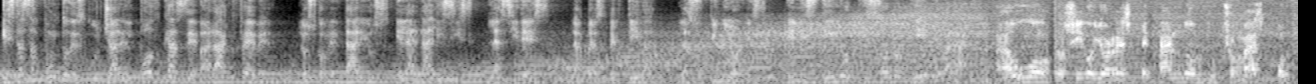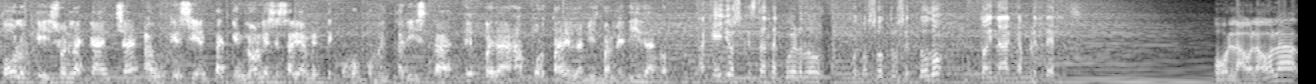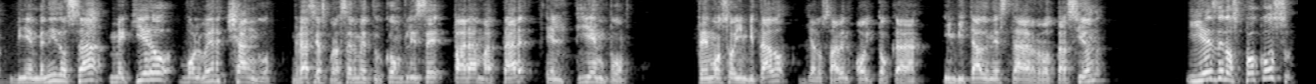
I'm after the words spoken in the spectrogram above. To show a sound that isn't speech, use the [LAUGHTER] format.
Estás a punto de escuchar el podcast de Barack Feber. Los comentarios, el análisis, la acidez, la perspectiva, las opiniones, el estilo que solo tiene Barack. A Hugo lo sigo yo respetando mucho más por todo lo que hizo en la cancha, aunque sienta que no necesariamente como comentarista eh, pueda aportar en la misma medida, ¿no? Aquellos que están de acuerdo con nosotros en todo, no hay nada que aprenderles. Hola, hola, hola. Bienvenidos a Me Quiero Volver Chango. Gracias por hacerme tu cómplice para matar el tiempo. Tenemos hoy invitado, ya lo saben, hoy toca invitado en esta rotación. Y es de los pocos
